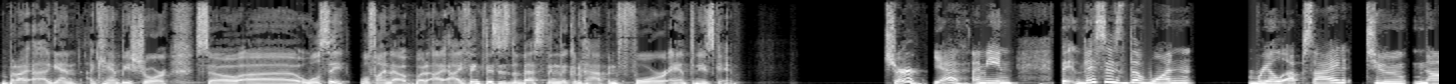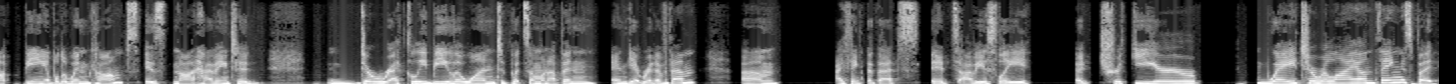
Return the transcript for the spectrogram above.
but I, again, I can't be sure. So, uh, we'll see. We'll find out. But I, I think this is the best thing that could have happened for Anthony's game. Sure. Yeah. I mean, th- this is the one real upside to not being able to win comps is not having to directly be the one to put someone up and, and get rid of them. Um, I think that that's, it's obviously a trickier way to rely on things. But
